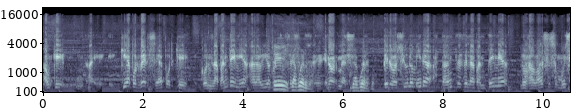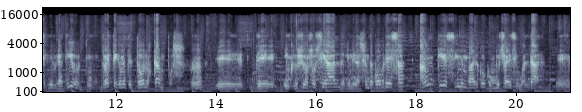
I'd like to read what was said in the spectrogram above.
aunque queda por verse, ¿ah? porque con la pandemia han habido Sí, de retrocesos, acuerdo. eh, enormes. De acuerdo. Pero si uno mira hasta antes de la pandemia, los avances son muy significativos en prácticamente todos los campos. Eh, de inclusión social, de eliminación de pobreza, aunque sin embargo con mucha desigualdad, eh,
